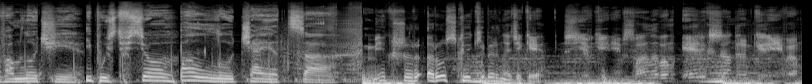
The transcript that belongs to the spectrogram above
доброй вам ночи и пусть все получается. Микшер русской кибернетики с Евгением Сваловым и Александром Киреевым.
